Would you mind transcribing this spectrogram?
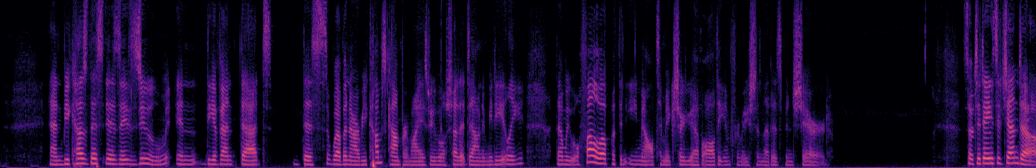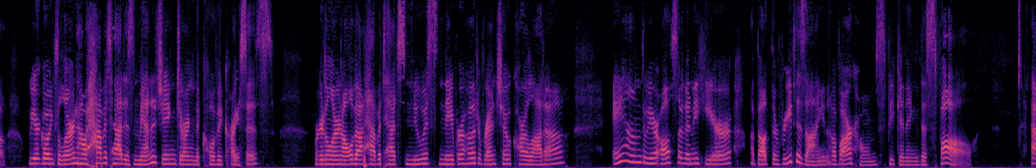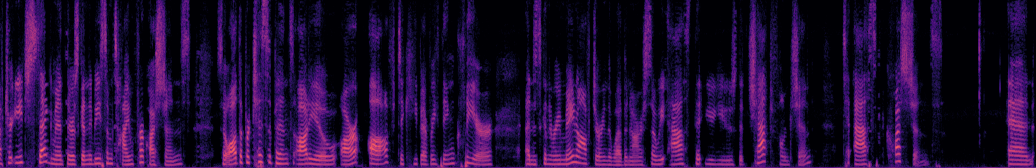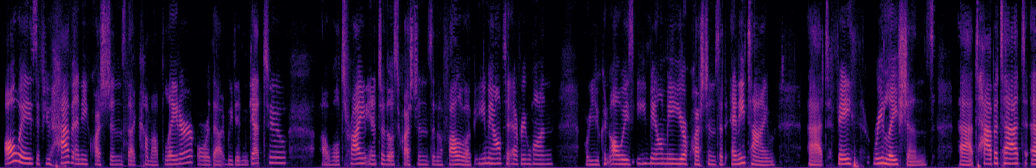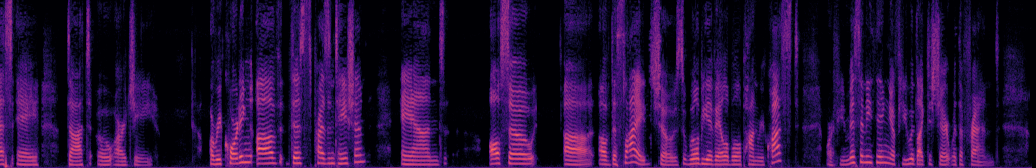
And because this is a Zoom, in the event that this webinar becomes compromised, we will shut it down immediately. Then we will follow up with an email to make sure you have all the information that has been shared. So today's agenda, we are going to learn how Habitat is managing during the COVID crisis. We're going to learn all about Habitat's newest neighborhood, Rancho Carlota. And we are also going to hear about the redesign of our homes beginning this fall. After each segment, there's going to be some time for questions. So all the participants' audio are off to keep everything clear, and it's going to remain off during the webinar. So we ask that you use the chat function to ask questions. And always, if you have any questions that come up later or that we didn't get to, uh, we'll try and answer those questions in a follow-up email to everyone, or you can always email me your questions at any time at faithrelations at habitatsa.org. A recording of this presentation and also uh, of the slideshows will be available upon request, or if you miss anything, if you would like to share it with a friend.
